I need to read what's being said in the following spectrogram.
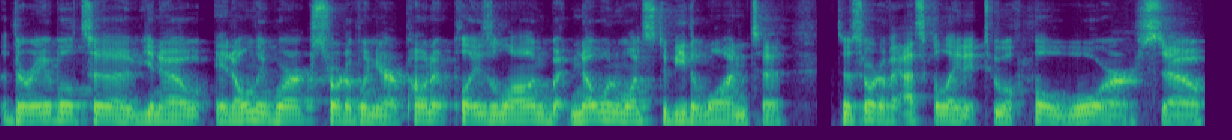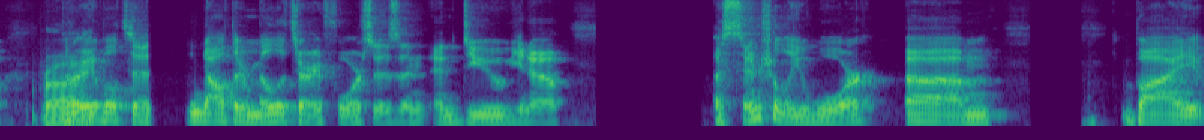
they're able to, you know, it only works sort of when your opponent plays along, but no one wants to be the one to to sort of escalate it to a full war, so right. they're able to send out their military forces and and do you know, essentially war. Um, by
